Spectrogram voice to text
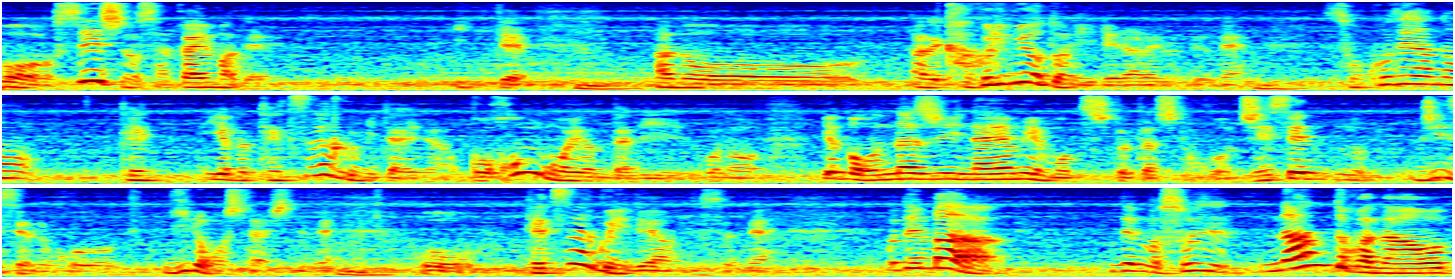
もう生死の境まで行って、うん、あのあれ隔離病棟に入れられるんだよね、うん、そこであのてやっぱ哲学みたいなこう本を読んだりこのやっぱ同じ悩みを持つ人たちとこう人生の人生のこう議論をしたりしてね、うん、こう哲学に出会うんですよね。でまあでもそれでなんとか治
